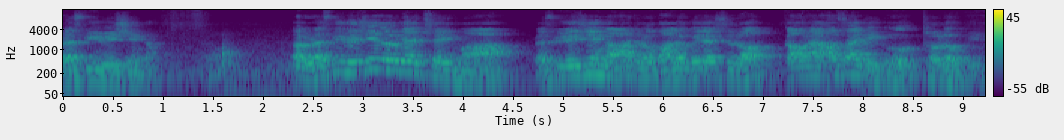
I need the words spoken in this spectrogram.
respiration ကအဲ respiration လုပ်တဲ့ချိန်မှာ respiration ကကျွန်တော်ဘာလုပ်ပေးလဲဆိုတော့ carbon dioxide တွေကိုထုတ်လုပ်ပြီး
